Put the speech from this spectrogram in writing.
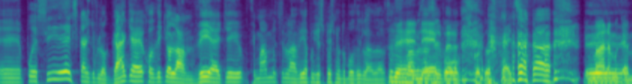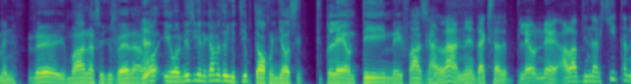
Ε, που εσύ έχεις κάνει και βλογκάκια, έχω δει και Ολλανδία εκεί. Θυμάμαι την Ολλανδία που είχες πέσει με το ποδήλατο. Αυτό Ναι, θυμάμαι τα ναι, σήμερα. πω, σκοτώθηκα έτσι. Η Ε, μάνα μου καημένη. Ναι, η μάνα σου εκεί πέρα. Ο- Οι γονείς σου γενικά με το YouTube το έχουν νιώσει πλέον τι είναι η φάση. Καλά, ναι, εντάξει, θα- πλέον ναι. Αλλά από την αρχή ήταν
